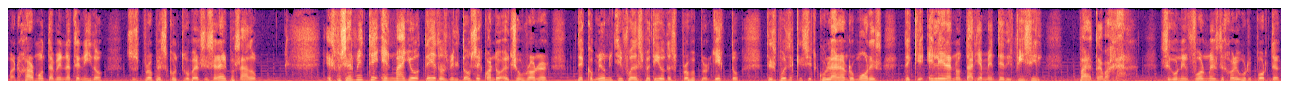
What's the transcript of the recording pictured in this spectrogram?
Bueno, Harmon también ha tenido sus propias controversias en el pasado, especialmente en mayo de 2012 cuando el showrunner The Community fue despedido de su propio proyecto después de que circularan rumores de que él era notariamente difícil para trabajar, según informes de Hollywood Reporter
